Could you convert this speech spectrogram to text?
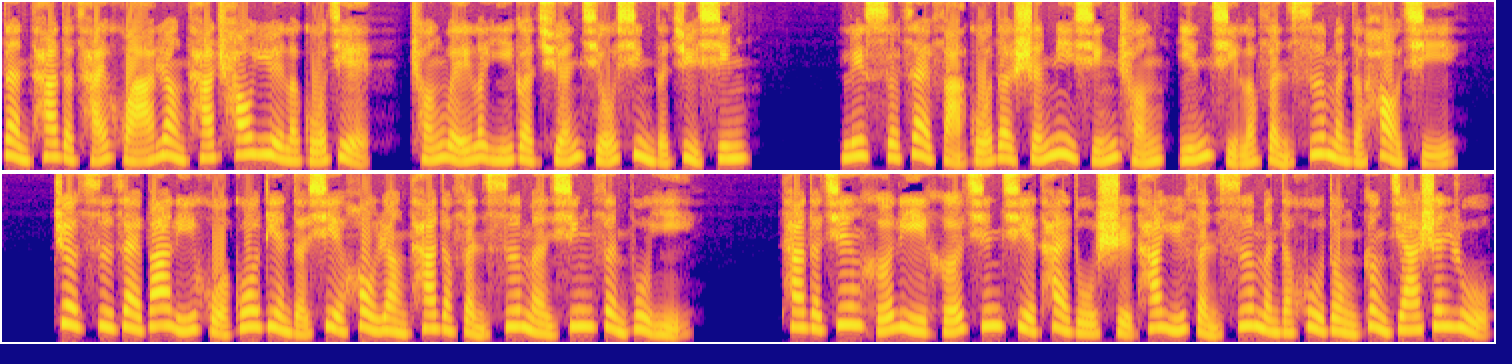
但他的才华让他超越了国界，成为了一个全球性的巨星。Lisa 在法国的神秘行程引起了粉丝们的好奇。这次在巴黎火锅店的邂逅让他的粉丝们兴奋不已。他的亲和力和亲切态度使他与粉丝们的互动更加深入。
